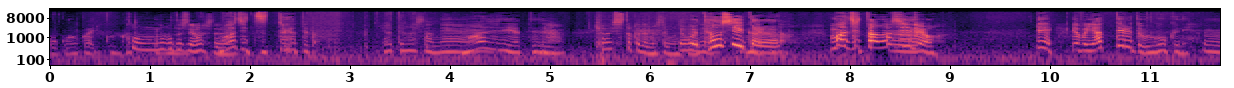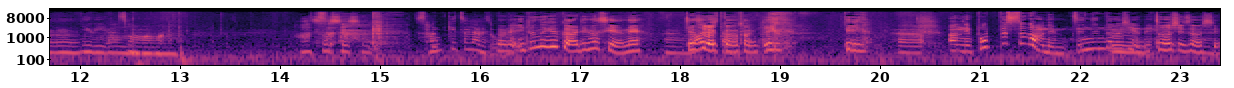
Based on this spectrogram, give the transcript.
高校の帰りこういうこんなことしてましたね。マジずっとやってた。やってましたね。マジでやってた、教室とかでもしてましたね。これ楽しいから。た。マジ楽しいのよ、でやっぱやってると動くね。うんうん。指がそのまま。熱そうそうそう。酸欠なるぞ。これ俺いろんな曲ありますよね。うん。ジャスラックの関係。的 なああのねポップスとかもね全然楽しいよね、うん楽しい楽しい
